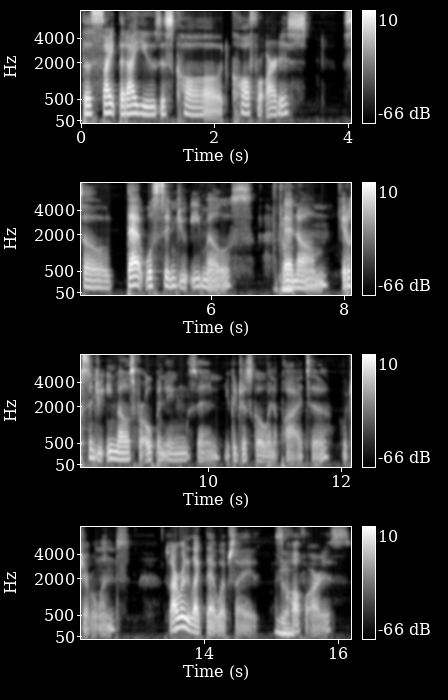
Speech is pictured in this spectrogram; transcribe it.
the site that I use is called Call for Artists. So that will send you emails, okay. And um, it'll send you emails for openings, and you could just go and apply to whichever ones. So I really like that website. It's Yeah. Call for Artists.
